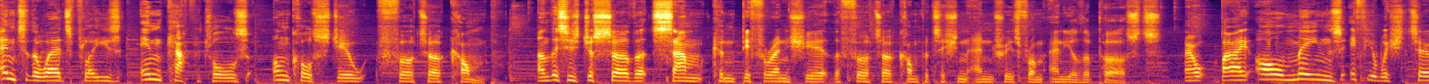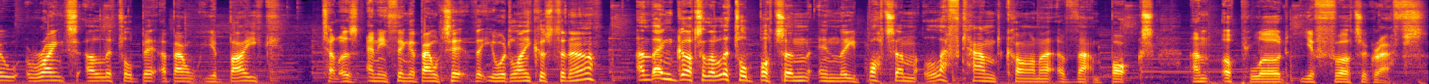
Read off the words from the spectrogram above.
enter the words please in capitals Uncle Stew photo comp. And this is just so that Sam can differentiate the photo competition entries from any other posts. Now, by all means, if you wish to, write a little bit about your bike, tell us anything about it that you would like us to know, and then go to the little button in the bottom left hand corner of that box and upload your photographs.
